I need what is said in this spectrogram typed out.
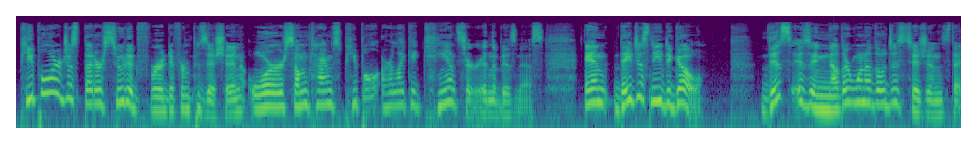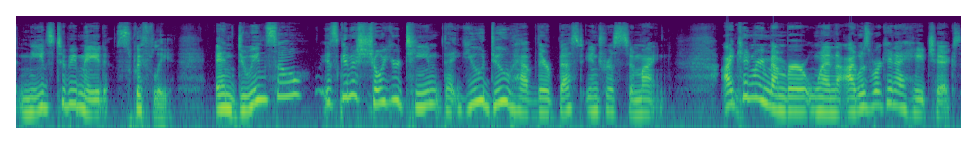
people are just better suited for a different position, or sometimes people are like a cancer in the business and they just need to go. This is another one of those decisions that needs to be made swiftly, and doing so is going to show your team that you do have their best interests in mind. I can remember when I was working at Hey Chicks,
